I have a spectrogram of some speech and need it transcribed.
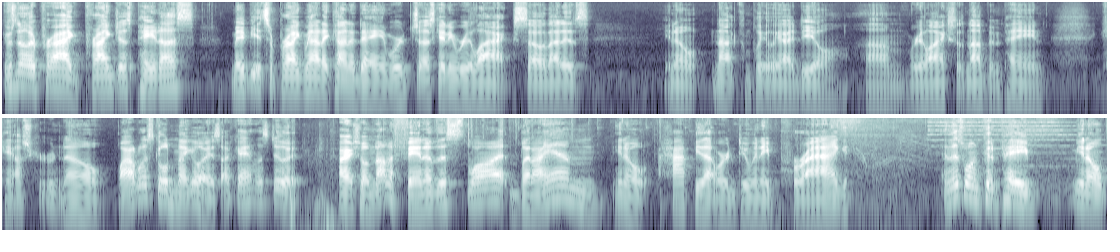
Give us another Prag. Prag just paid us. Maybe it's a pragmatic kind of day and we're just getting relaxed. So that is, you know, not completely ideal. Um, relax has not been paying. Chaos Crew? No. Wild West Gold Megaways. Okay, let's do it. All right, so I'm not a fan of this slot, but I am, you know, happy that we're doing a Prag And this one could pay, you know,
